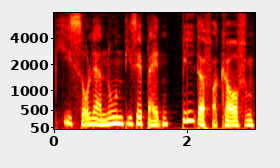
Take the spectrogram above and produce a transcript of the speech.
Wie soll er nun diese beiden Bilder verkaufen?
